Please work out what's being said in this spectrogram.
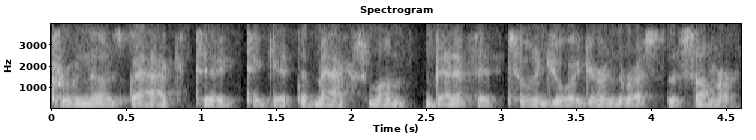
prune those back to, to get the maximum benefit to enjoy during the rest of the summer?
